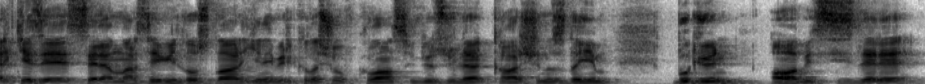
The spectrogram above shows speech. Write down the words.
Herkese selamlar sevgili dostlar. Yeni bir Clash of Clans videosuyla karşınızdayım. Bugün abi sizlere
